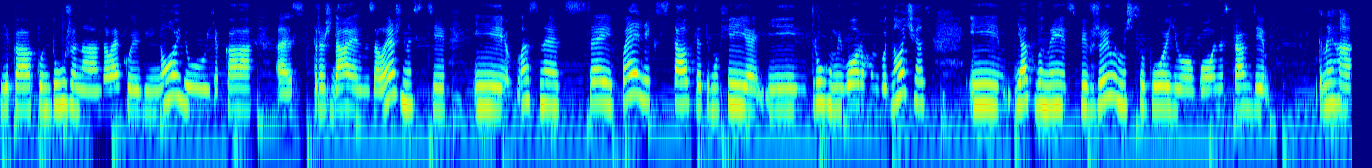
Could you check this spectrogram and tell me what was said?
яка контужена далекою війною, яка е, страждає незалежності. І, власне, цей Фелікс став для Тимофія і другом, і ворогом водночас. І як вони співжили між собою, бо насправді книга,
